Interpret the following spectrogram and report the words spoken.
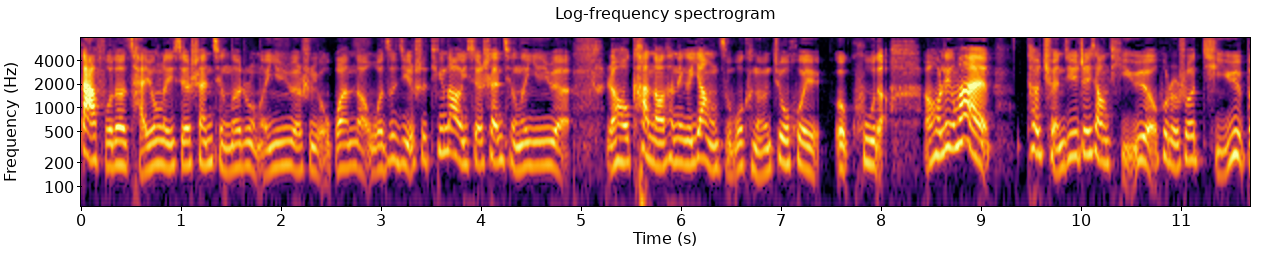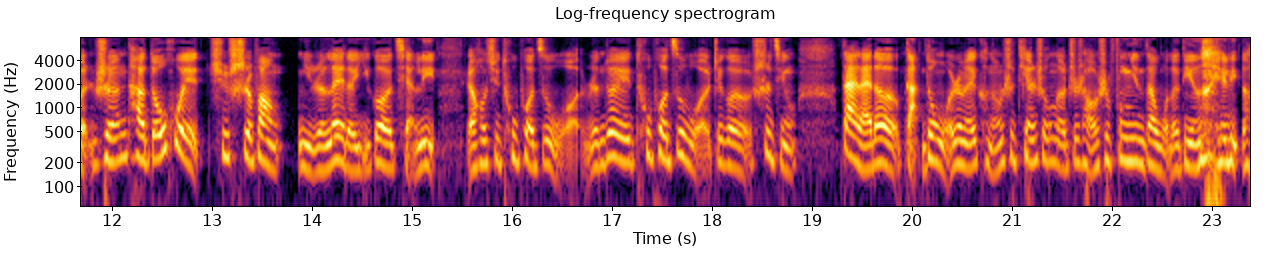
大幅的采用了一些煽情的这种的音乐是有关的。我自己是听到一些煽情的音乐，然后看到他那个样子，我可能就会呃哭的。然后另外。它拳击这项体育，或者说体育本身，它都会去释放你人类的一个潜力，然后去突破自我。人对突破自我这个事情带来的感动，我认为可能是天生的，至少是封印在我的 DNA 里的。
